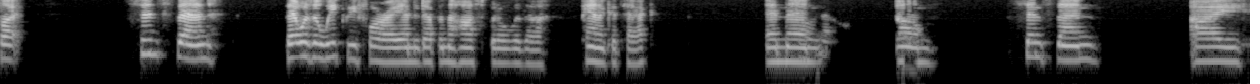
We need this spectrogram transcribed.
But since then, that was a week before I ended up in the hospital with a panic attack. And then, um, since then, I,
